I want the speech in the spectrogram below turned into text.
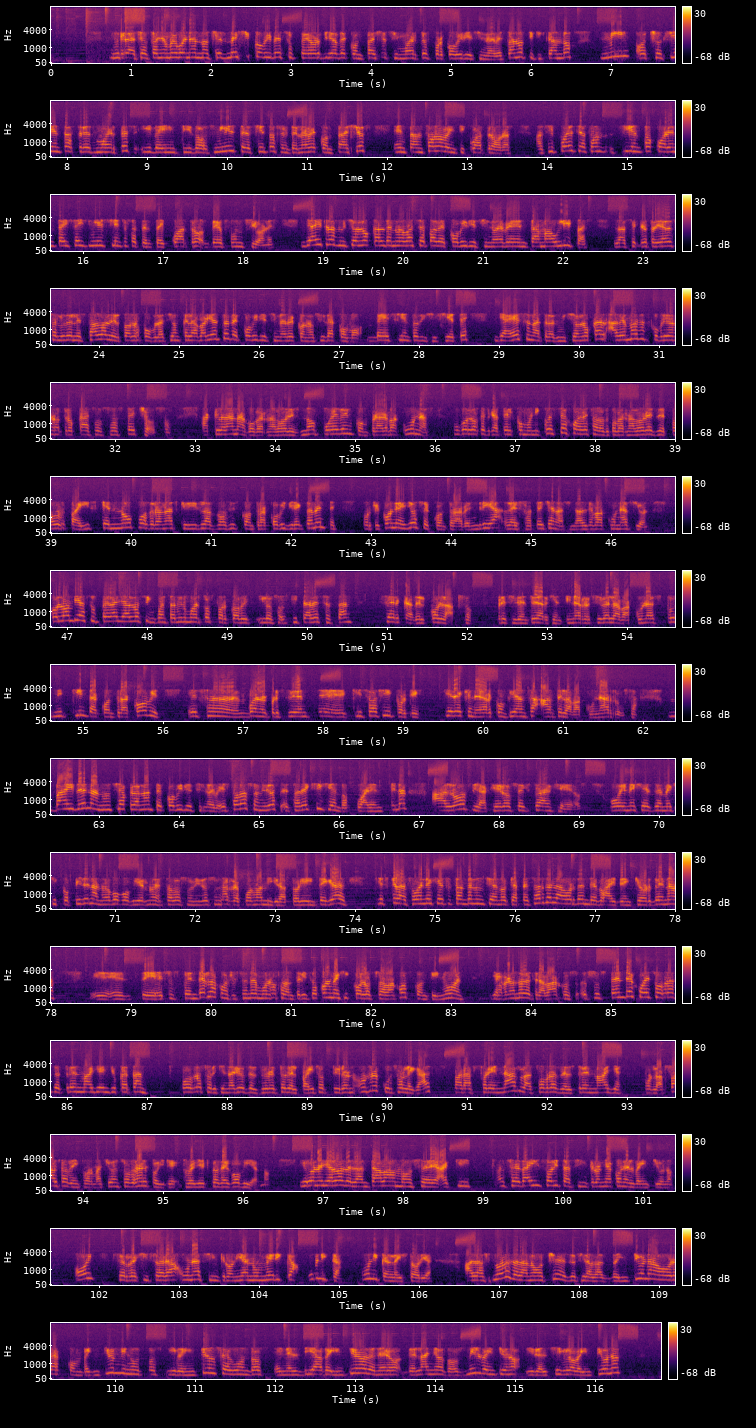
Gracias, Toño. Muy buenas noches. México vive su peor día de contagios y muertes por COVID-19. Está notificando 1.803 muertes y 22.339 contagios en tan solo 24 horas. Así pues, ya son 146.174 defunciones. Ya hay transmisión local de nueva cepa de COVID-19 en Tamaulipas. La Secretaría de Salud del Estado alertó a la población que la variante de COVID-19 conocida como B117 ya es una transmisión local. Además descubrieron otro caso sospechoso. Aclaran a gobernadores, no pueden comprar vacunas. Hugo López Gatel comunicó este jueves a los gobernadores de todo el país que no podrán adquirir las dosis contra COVID directamente, porque con ello se contravendría la Estrategia Nacional de Vacunación. Colombia supera ya los 50 mil muertos por COVID y los hospitales están cerca del colapso presidente de Argentina recibe la vacuna Sputnik quinta contra COVID. Es, eh, bueno, el presidente quiso así porque quiere generar confianza ante la vacuna rusa. Biden anuncia plan ante COVID-19. Estados Unidos estará exigiendo cuarentena a los viajeros extranjeros. ONGs de México piden al nuevo gobierno de Estados Unidos una reforma migratoria integral. Y es que las ONGs están denunciando que a pesar de la orden de Biden que ordena este, suspender la construcción del muro fronterizo con México, los trabajos continúan. Y hablando de trabajos, suspende juez obras de Tren Maya en Yucatán. Pueblos originarios del sureste del país obtuvieron un recurso legal para frenar las obras del Tren Maya por la falta de información sobre el proyecto de gobierno. Y bueno, ya lo adelantábamos eh, aquí, se da insólita sincronía con el 21. Hoy se registrará una sincronía numérica única, única en la historia a las 9 de la noche, es decir, a las 21 horas con 21 minutos y 21 segundos en el día 21 de enero del año 2021 y del siglo 21.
